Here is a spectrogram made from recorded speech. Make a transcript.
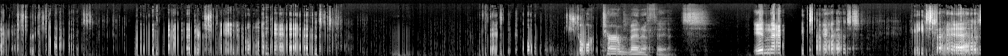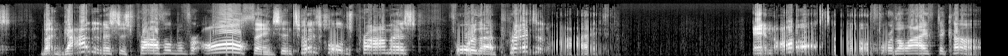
exercise. But understand it only has short-term benefits. Isn't that what he says? He says, but godliness is profitable for all things, and so it holds promise for the present life and also for the life to come.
